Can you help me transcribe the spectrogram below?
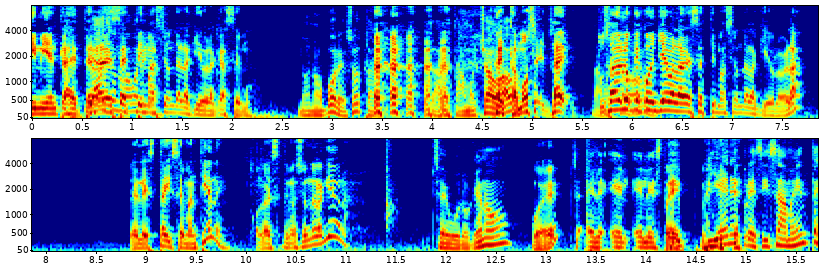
y, mientras, esté la desestimación de la quiebra, ¿qué hacemos? No, no, por eso estamos chavados. Estamos, Tú sabes lo que conlleva la desestimación de la quiebra, ¿verdad? El stay se mantiene con la desestimación de la quiebra. Seguro que no. Pues. el, el, el stay pues. viene precisamente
